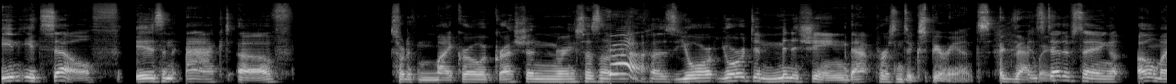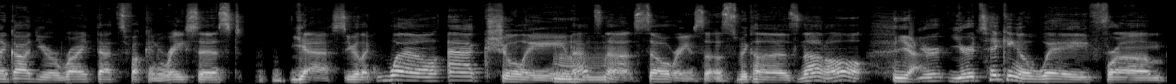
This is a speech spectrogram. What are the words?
in itself is an act of sort of microaggression racism Yeah. because you're you're diminishing that person's experience Exactly. instead of saying oh my god you're right that's fucking racist yes you're like well actually that's Mhm. not so racist because not all yeah. you're you're taking away from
